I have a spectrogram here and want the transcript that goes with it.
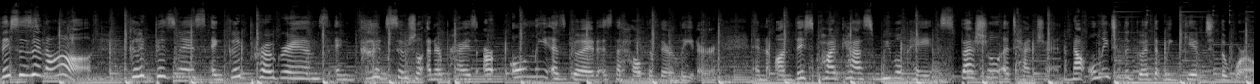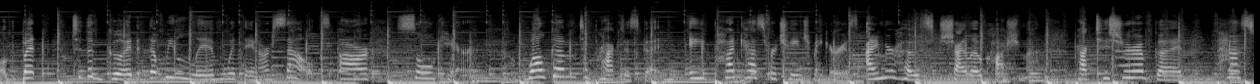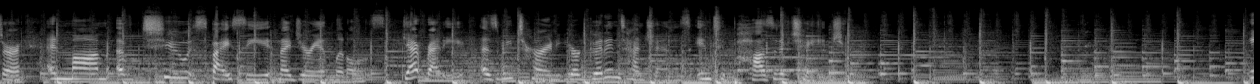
this isn't all. Good business and good programs and good social enterprise are only as good as the health of their leader. And on this podcast, we will pay special attention not only to the good that we give to the world, but to the good that we live within ourselves, our soul care. Welcome to Practice Good, a podcast for changemakers. I'm your host, Shiloh Kashima, practitioner of good, pastor, and mom of two spicy Nigerian littles. Get ready as we turn your good intentions into positive change.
